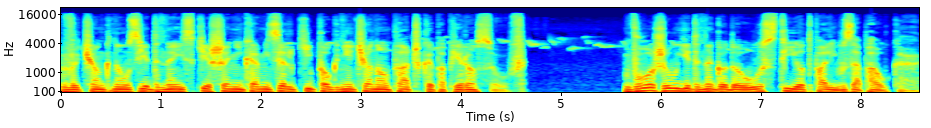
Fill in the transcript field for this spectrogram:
Wyciągnął z jednej z kieszeni kamizelki pogniecioną paczkę papierosów. Włożył jednego do ust i odpalił zapałkę.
